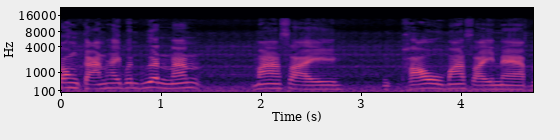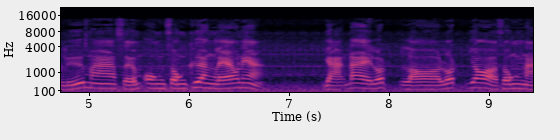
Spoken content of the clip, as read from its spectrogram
ต้องการให้เพื่อนๆนั้นมาใส่เผามาใส่แหนบหรือมาเสริมองค์ทรงเครื่องแล้วเนี่ย อยากได้รถหล่อรถย่อทรงไหน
